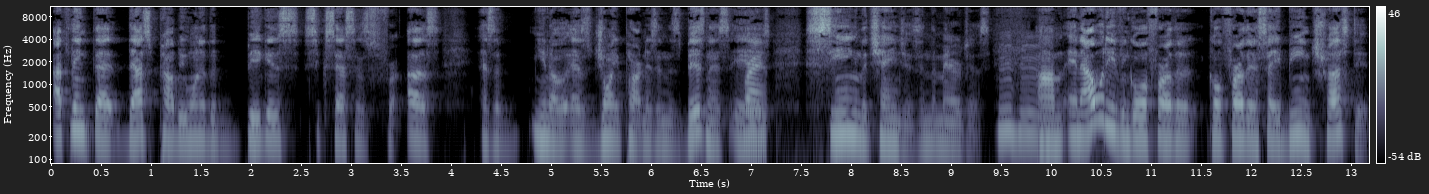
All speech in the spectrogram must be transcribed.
I think that that's probably one of the biggest successes for us as a you know as joint partners in this business is right. seeing the changes in the marriages mm-hmm. um, and i would even go further go further and say being trusted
